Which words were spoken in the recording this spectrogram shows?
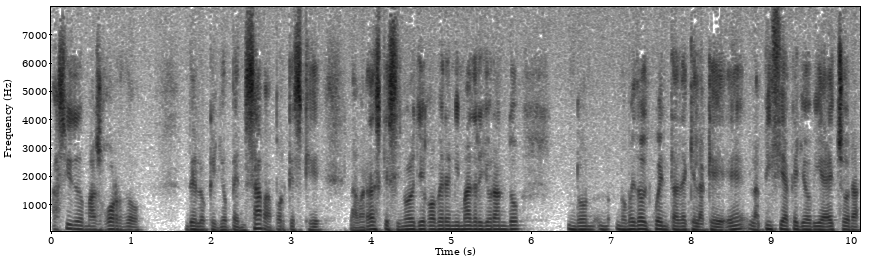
ha sido más gordo de lo que yo pensaba, porque es que la verdad es que si no llego a ver a mi madre llorando, no, no, me doy cuenta de que la que eh, la picia que yo había hecho era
